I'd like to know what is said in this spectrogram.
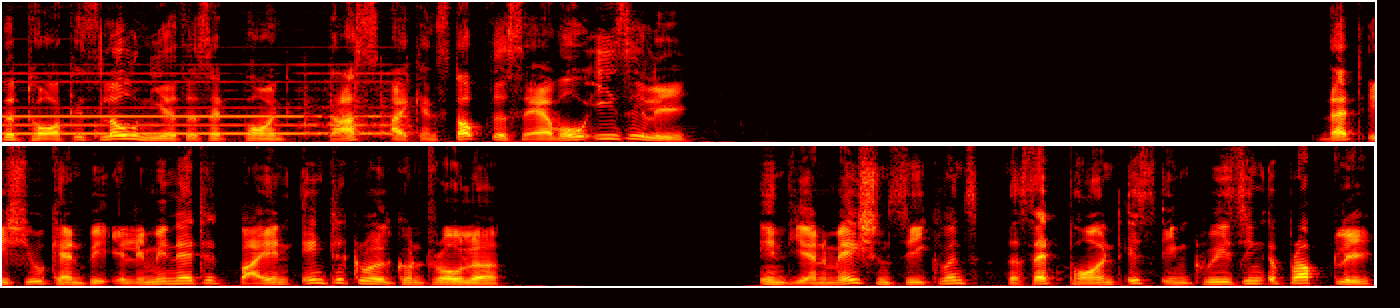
The torque is low near the setpoint, thus I can stop the servo easily. That issue can be eliminated by an integral controller. In the animation sequence, the set point is increasing abruptly.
